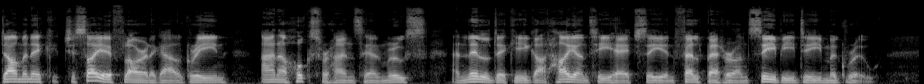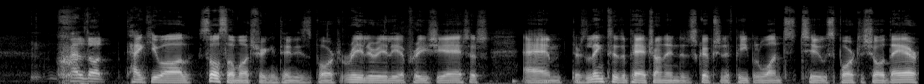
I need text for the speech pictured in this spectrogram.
Dominic, Josiah Florida Gal Green, Anna Hooks for Hands Hjelmroos, and Little Dicky got high on THC and felt better on CBD McGrew. Well done. Thank you all so so much for your continued support. Really, really appreciate it. Um, there's a link to the Patreon in the description if people want to support the show there.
